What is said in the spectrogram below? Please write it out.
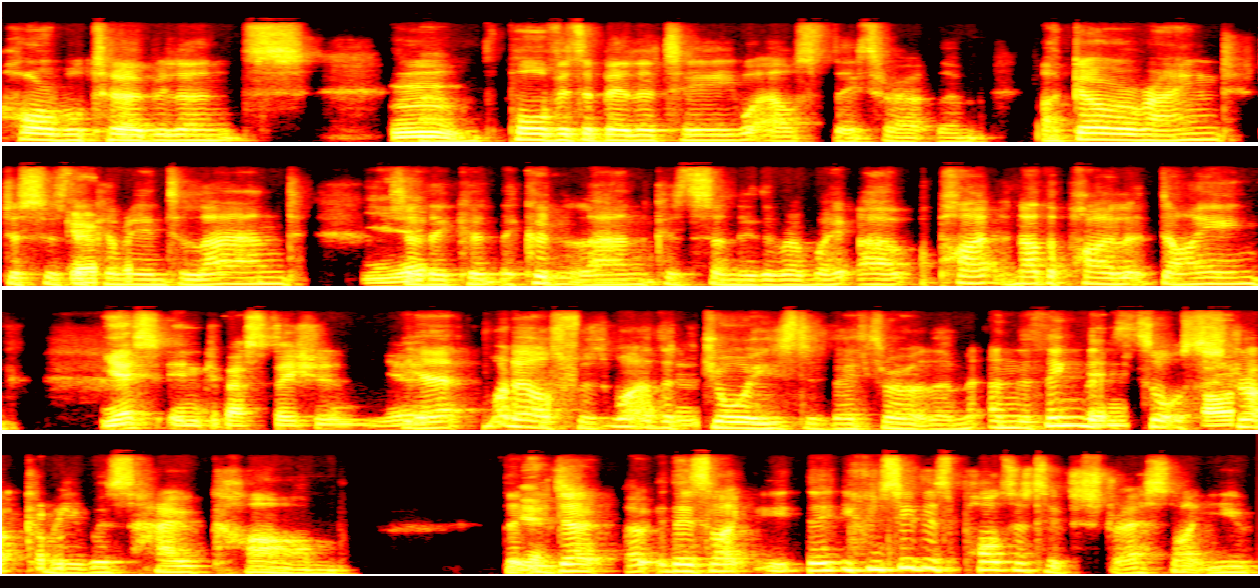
horrible turbulence, mm. um, poor visibility. What else did they throw at them? A go around just as they're coming into land. Yeah. So they couldn't they couldn't land because suddenly the runway. Uh, pi- another pilot dying. Yes, incapacitation. Yeah. Yeah. What else was? What other joys did they throw at them? And the thing that sort of struck me was how calm that yes. you don't uh, there's like you can see this positive stress like you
